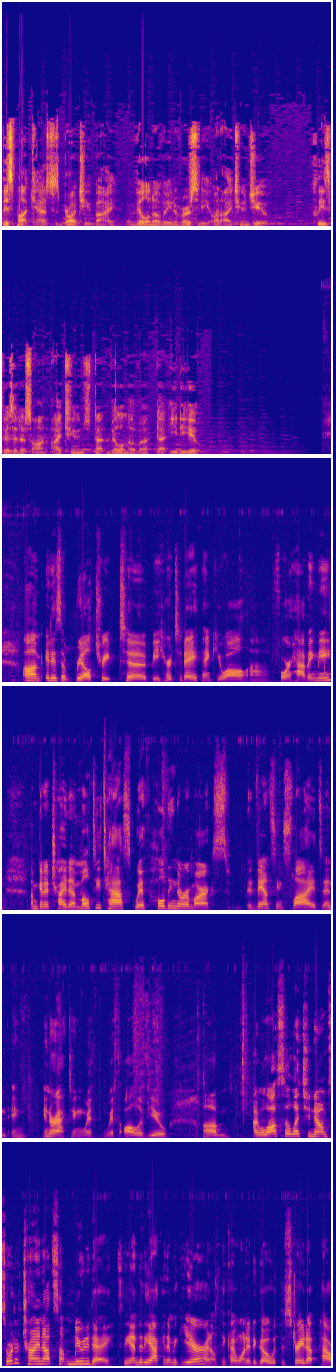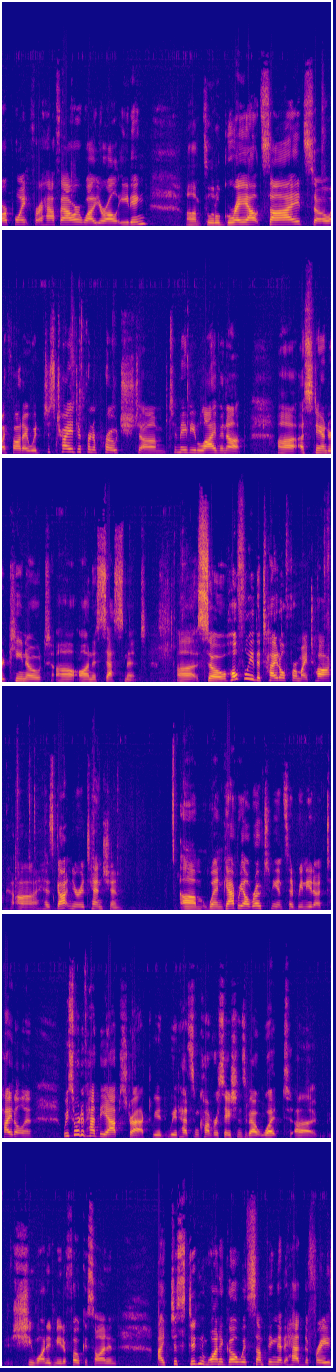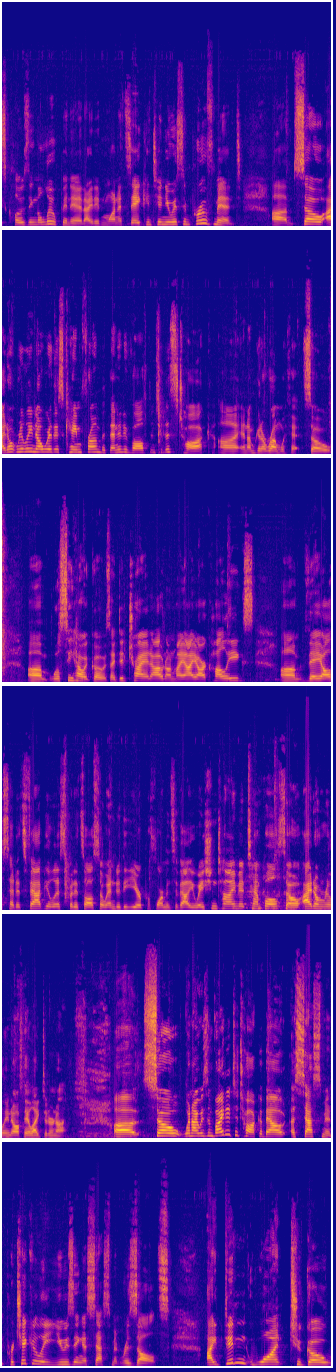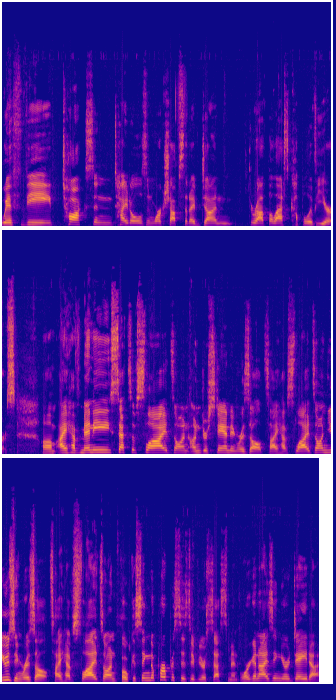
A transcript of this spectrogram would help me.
This podcast is brought to you by Villanova University on iTunes U. Please visit us on itunes.villanova.edu. Um, it is a real treat to be here today. Thank you all uh, for having me. I'm going to try to multitask with holding the remarks, advancing slides, and, and interacting with, with all of you. Um, I will also let you know I'm sort of trying out something new today. It's the end of the academic year. I don't think I wanted to go with the straight up PowerPoint for a half hour while you're all eating. Um, it's a little gray outside, so I thought I would just try a different approach um, to maybe liven up uh, a standard keynote uh, on assessment. Uh, so hopefully the title for my talk uh, has gotten your attention. Um, when Gabrielle wrote to me and said we need a title, and we sort of had the abstract. We had, we had had some conversations about what uh, she wanted me to focus on, and I just didn't want to go with something that had the phrase closing the loop in it. I didn't want to say continuous improvement. Um, so I don't really know where this came from, but then it evolved into this talk, uh, and I'm going to run with it. So um, we'll see how it goes. I did try it out on my IR colleagues. Um, they all said it's fabulous, but it's also end of the year performance evaluation time at Temple, so I don't really know if they liked it or not. Uh, so when I was invited to talk about assessment, particularly using assessment results, I didn't want to go with the talks and titles and workshops that I've done throughout the last couple of years. Um, I have many sets of slides on understanding results. I have slides on using results. I have slides on focusing the purposes of your assessment, organizing your data.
